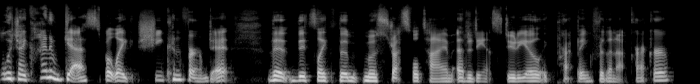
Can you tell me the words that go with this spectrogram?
which I kind of guessed, but like she confirmed it that it's like the most stressful time at a dance studio, like prepping for the Nutcracker.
